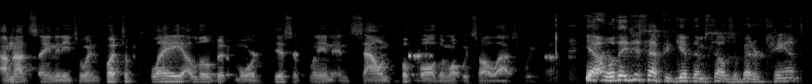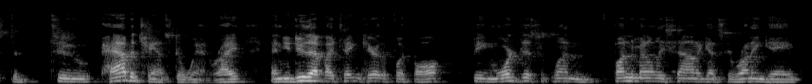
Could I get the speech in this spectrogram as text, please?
I'm not saying they need to win, but to play a little bit more disciplined and sound football than what we saw last week. Yeah, well, they just have to give themselves a better chance to to have a chance to win, right? And you do that by taking care of the football, being more disciplined, fundamentally sound against the running game.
